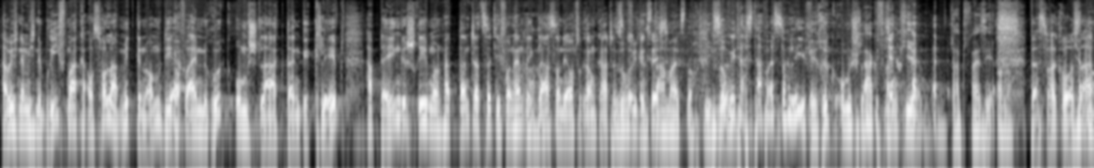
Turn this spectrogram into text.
Da habe ich nämlich eine Briefmarke aus Holland mitgenommen, die auf einen Rückumschlag dann geklebt, habe da hingeschrieben und hat dann tatsächlich von Henrik Larsson die Autogrammkarte Ah. So wie das damals noch lief. So ne? wie das damals noch lief. Rückumschlag frankieren. Das weiß ich auch noch. Das war Ich habe großartig.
